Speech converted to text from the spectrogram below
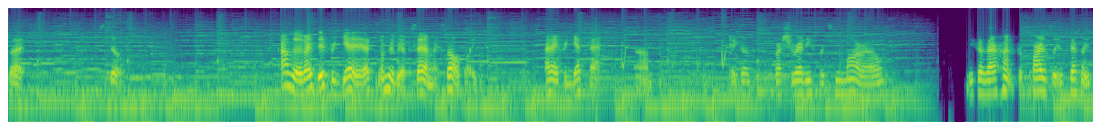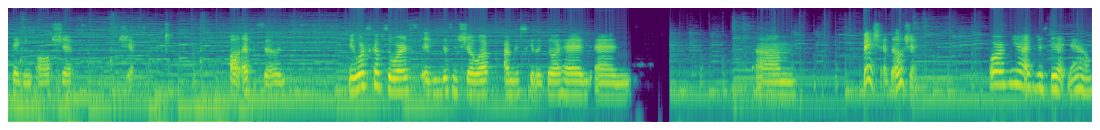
But still. I don't know, if I did forget it, I'm gonna be upset at myself, like, how did I forget that? Um, there goes the brush ready for tomorrow. Because our hunt for Parsley is definitely taking all shifts. Shifts. All episodes. I mean, worst comes to worst, if he doesn't show up, I'm just gonna go ahead and um, fish at the ocean. Or, you know, I can just do that now.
